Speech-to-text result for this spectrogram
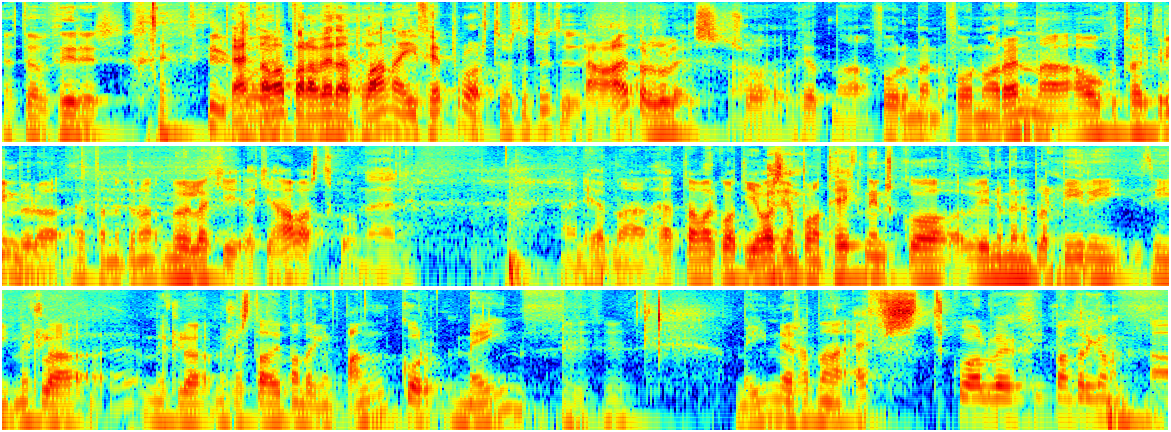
Þetta var fyrir, fyrir Þetta var bara að vera að plana í februar 2020. Já, það er bara svo leiðis svo hérna fórum en, fórum nú að renna á okkur tvær grímur að þetta myndi nú mögulega ekki, ekki hafast sko. Nei, nei. en hérna þetta var gott, ég var síðan búin að teikna inn sko, vinnum minnum bara býr í því mikla, mikla, mikla staði í bandaríkjum Bangor, Maine Maine er hérna efst sko alveg í bandaríkjunum Já,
